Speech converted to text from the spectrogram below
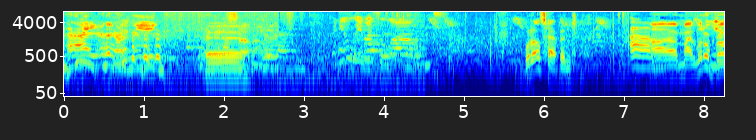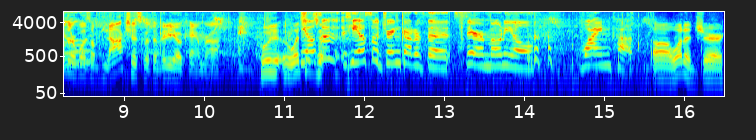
hi Nana. Can you leave us alone? What else happened? Uh, my little brother was obnoxious with the video camera. Who? What's He his? also he also drank out of the ceremonial wine cup. Oh, what a jerk.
